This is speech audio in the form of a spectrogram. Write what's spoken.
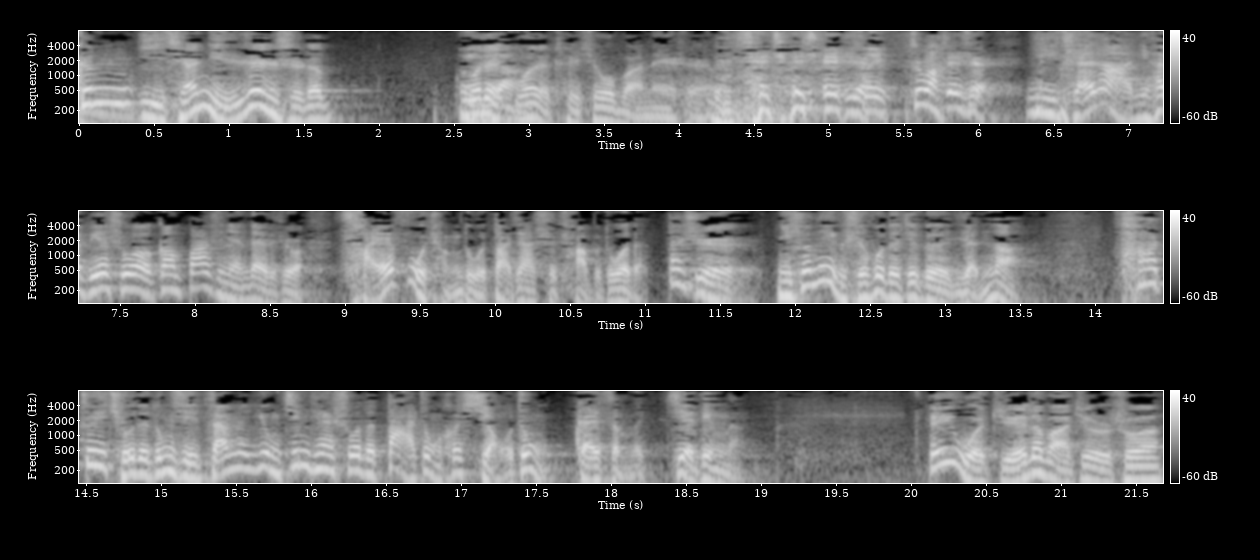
跟以前你认识的，我得我得退休吧，那是。这这这是是吧？真是以前啊，你还别说，刚八十年代的时候，财富程度大家是差不多的。但是你说那个时候的这个人呢，他追求的东西，咱们用今天说的大众和小众该怎么界定呢？哎，我觉得吧，就是说，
